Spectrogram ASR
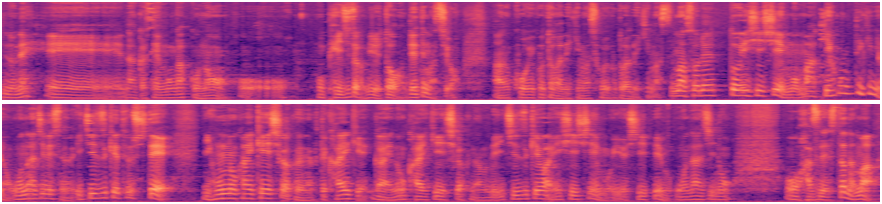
のね、えー、なんか専門学校のページとか見ると出てますよ。あのこういうことができます、こういうことができます。まあ、それと ACCA も、まあ、基本的には同じですよね。位置づけとして、日本の会計資格じゃなくて、海外の会計資格なので、位置づけは ACCA も USCPA も同じのはずです。ただ、ま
